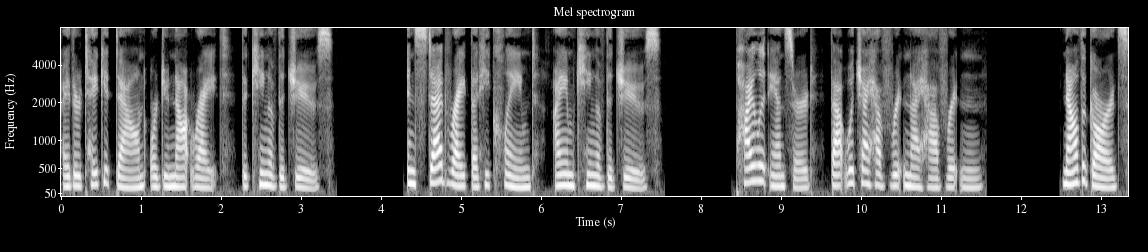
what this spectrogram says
either take it down or do not write, the King of the Jews. Instead, write that he claimed, I am King of the Jews. Pilate answered, That which I have written I have written. Now the guards,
